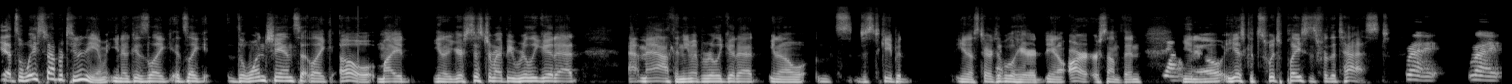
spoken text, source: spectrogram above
Yeah, it's a wasted opportunity. I mean, you know, because like it's like the one chance that like, oh, my, you know, your sister might be really good at at math, and you might be really good at, you know, just to keep it, you know, stereotypical here, you know, art or something. Yeah. You know, you guys could switch places for the test. Right, right.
